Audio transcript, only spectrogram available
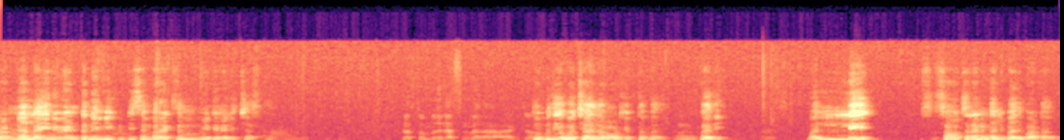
రెండు నెలలు అయిన వెంటనే మీకు డిసెంబర్ ఎగ్జామ్ మెటీరియల్ ఇచ్చేస్తాం. తొమ్మిది వచ్చే ఆదివారం ఒకటి చెప్తా పది పది. మళ్ళీ సంవత్సరానికి మళ్ళీ పది పాఠాలు.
